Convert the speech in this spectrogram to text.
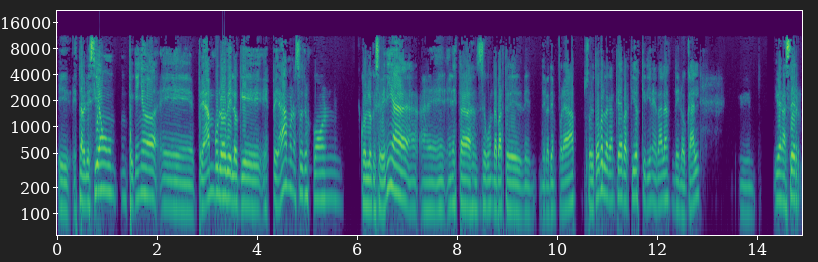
eh, establecía un, un pequeño eh, preámbulo de lo que esperábamos nosotros con, con lo que se venía en, esta segunda parte de, de, de, la temporada, sobre todo por la cantidad de partidos que tiene Dallas de local. Eh, iban a ser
